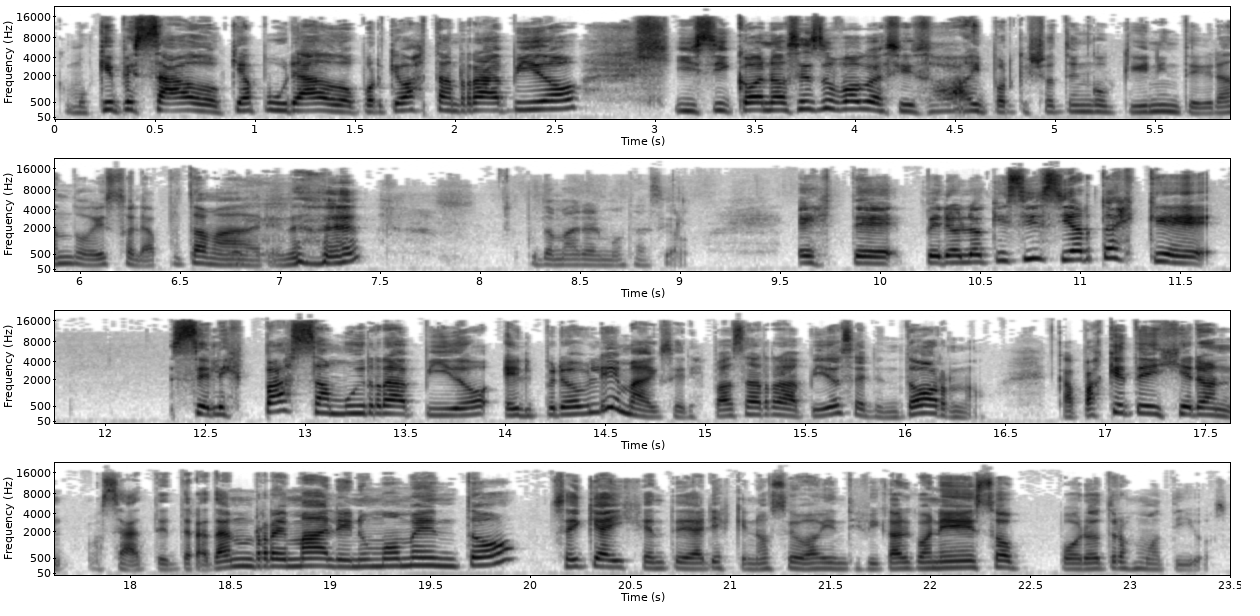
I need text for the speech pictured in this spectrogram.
Como qué pesado, qué apurado, por qué vas tan rápido. Y si conoces un poco decís, ay, porque yo tengo que ir integrando eso, la puta madre. puta madre hermosa decirlo. Este, pero lo que sí es cierto es que se les pasa muy rápido, el problema de que se les pasa rápido es el entorno. Capaz que te dijeron, o sea, te trataron re mal en un momento, sé que hay gente de Aries que no se va a identificar con eso por otros motivos,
